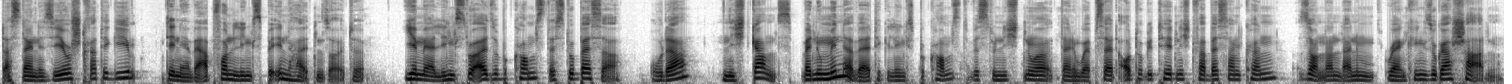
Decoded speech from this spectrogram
dass deine SEO-Strategie den Erwerb von Links beinhalten sollte. Je mehr Links du also bekommst, desto besser. Oder? Nicht ganz. Wenn du minderwertige Links bekommst, wirst du nicht nur deine Website-Autorität nicht verbessern können, sondern deinem Ranking sogar schaden.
